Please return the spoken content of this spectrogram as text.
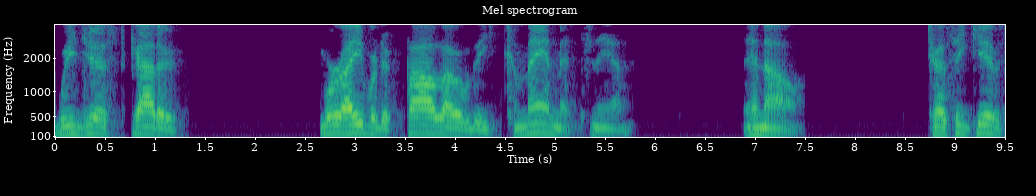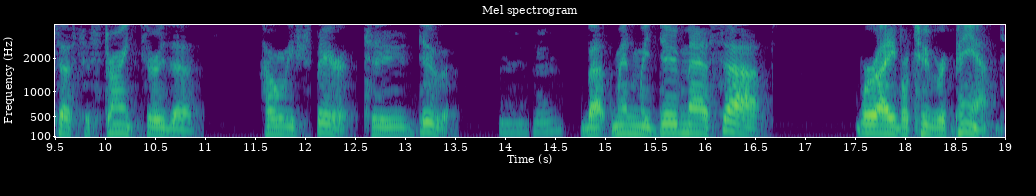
we just got to, we're able to follow the commandments then and all. Because He gives us the strength through the Holy Spirit to do it. hmm But when we do mess up, we're able to repent.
